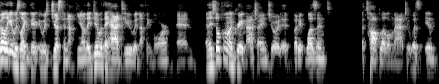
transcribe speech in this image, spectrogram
felt like it was like it was just enough. You know, they did what they had to, but nothing more. And and they still put on a great match. I enjoyed it, but it wasn't a top level match. It was in,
